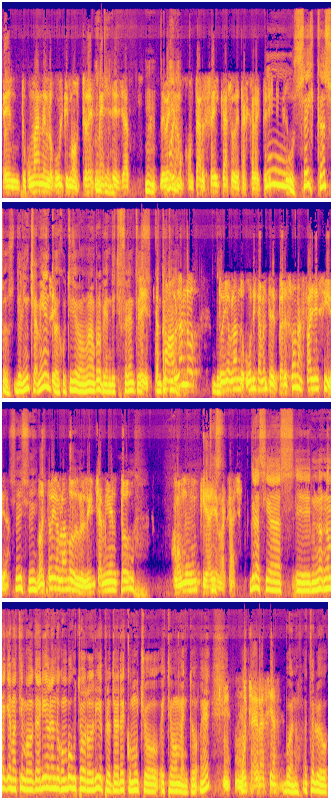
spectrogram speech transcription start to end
En Tucumán en los últimos tres meses ya mm. deberíamos contar seis casos de estas características. Uh, seis casos de linchamiento de justicia por mano propia en diferentes estamos hablando estoy hablando únicamente de personas fallecidas. No estoy hablando del linchamiento común que hay en la calle. Gracias. Eh, no, me queda más tiempo. Me quedaría hablando con vos, Gustavo Rodríguez, pero te agradezco mucho este momento. ¿eh? Muchas gracias. Bueno, hasta luego.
